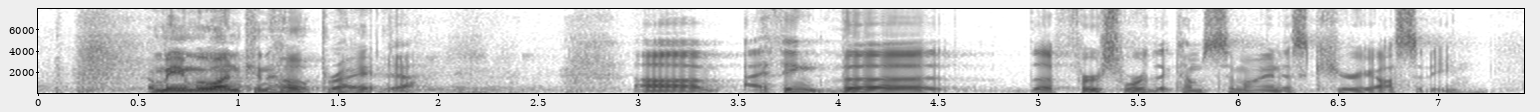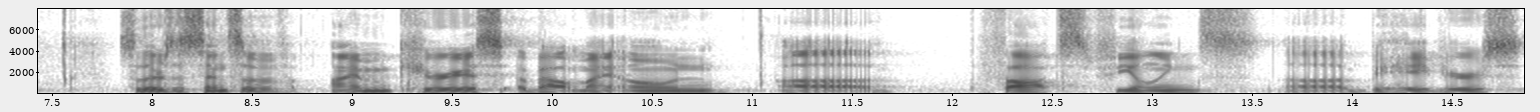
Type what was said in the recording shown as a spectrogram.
I mean, one can hope, right? Yeah. Um, I think the the first word that comes to mind is curiosity. So there's a sense of I'm curious about my own uh, thoughts, feelings, uh, behaviors,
